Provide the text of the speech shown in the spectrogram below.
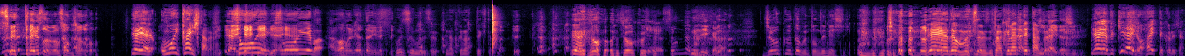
絶対嘘だろ、そんなの。いやいや、思い返したらね。いやいそういやいやいやそういえば、青森あたりでって。ムズムズなくなってきた。いやいや、そう、上空で。いや、そんなのねえから。上空多分飛んでねえし。いやいや、でもムズムズなくなってたんだ。いやいや、で嫌いの入ってくるじゃん。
